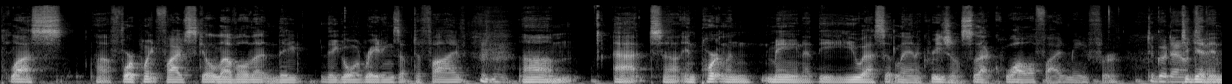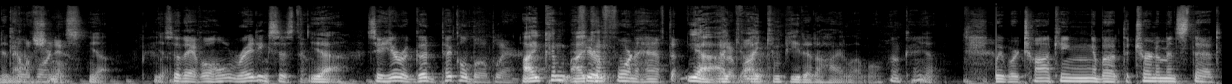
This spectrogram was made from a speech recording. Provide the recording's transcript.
plus uh, 4.5 skill level that they they go ratings up to 5 mm-hmm. um, at uh, in Portland, Maine at the U.S. Atlantic Regional. So that qualified me for to go down to get to into California. nationals. Yeah. Yeah. So they have a whole rating system. Yeah. So you're a good pickleball player. I com- if I com- four and a half. To, yeah, I, I compete at a high level. Okay. Yeah. We were talking about the tournaments that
